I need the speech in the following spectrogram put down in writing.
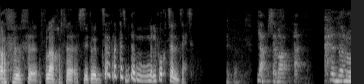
الطرف في, في الآخر في ال site web تاعك راه كتبدا من الفوق حتى لتحت. لا زعما إحنا درنا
